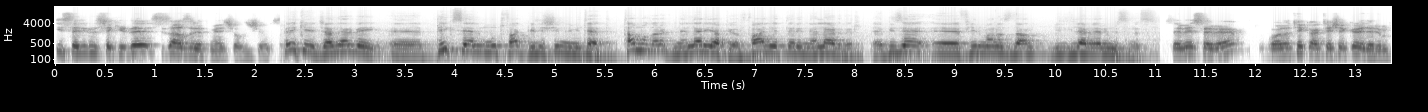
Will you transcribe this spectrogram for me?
istediğiniz şekilde sizi hazır etmeye çalışıyoruz. Peki Caner Bey, e, Pixel Mutfak Bilişim Limited tam olarak neler yapıyor? Faaliyetleri nelerdir? E, bize e, firmanızdan bilgiler verir misiniz? Seve seve. Bu arada tekrar teşekkür ederim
